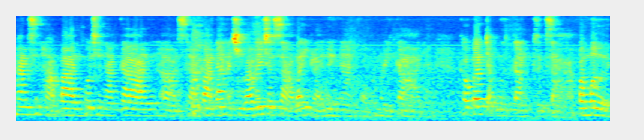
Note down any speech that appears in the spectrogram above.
ทางสถาบันโภชนาการสถาบันด้านอาชีววิทยาศาสตร์และอีกหลายหน่วยงานของอเมริกาเนี่ยเขาก็จับมือการศึกษาประเมิน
